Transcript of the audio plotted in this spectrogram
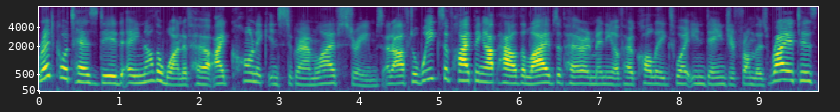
Red Cortez did another one of her iconic Instagram live streams, and after weeks of hyping up how the lives of her and many of her colleagues were in danger from those rioters,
